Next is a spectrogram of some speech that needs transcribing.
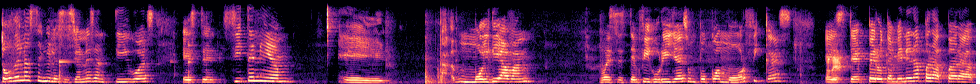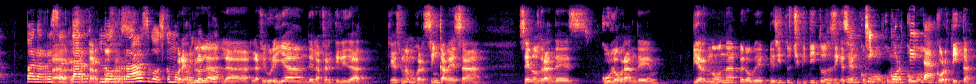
todas las civilizaciones antiguas, este, sí tenían, eh, moldeaban, pues, este, figurillas un poco amórficas, A ver. este, pero también era para, para, para resaltar, resaltar los rasgos, como por ejemplo, la, la, la figurilla de la fertilidad, que es una mujer sin cabeza, senos grandes, culo grande, piernona, pero de piecitos chiquititos, así que sean Mm, como, como, cortita. como cortita.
